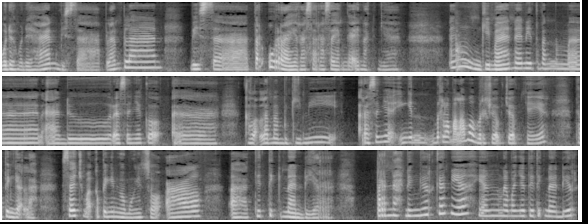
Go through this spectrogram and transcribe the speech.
mudah-mudahan bisa pelan-pelan bisa terurai rasa-rasa yang gak enaknya. Hmm, gimana nih teman-teman? Aduh, rasanya kok uh, kalau lama begini rasanya ingin berlama-lama bercuap-cuapnya ya. Tapi enggak lah. Saya cuma kepingin ngomongin soal uh, titik nadir. Pernah dengar kan ya yang namanya titik nadir?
